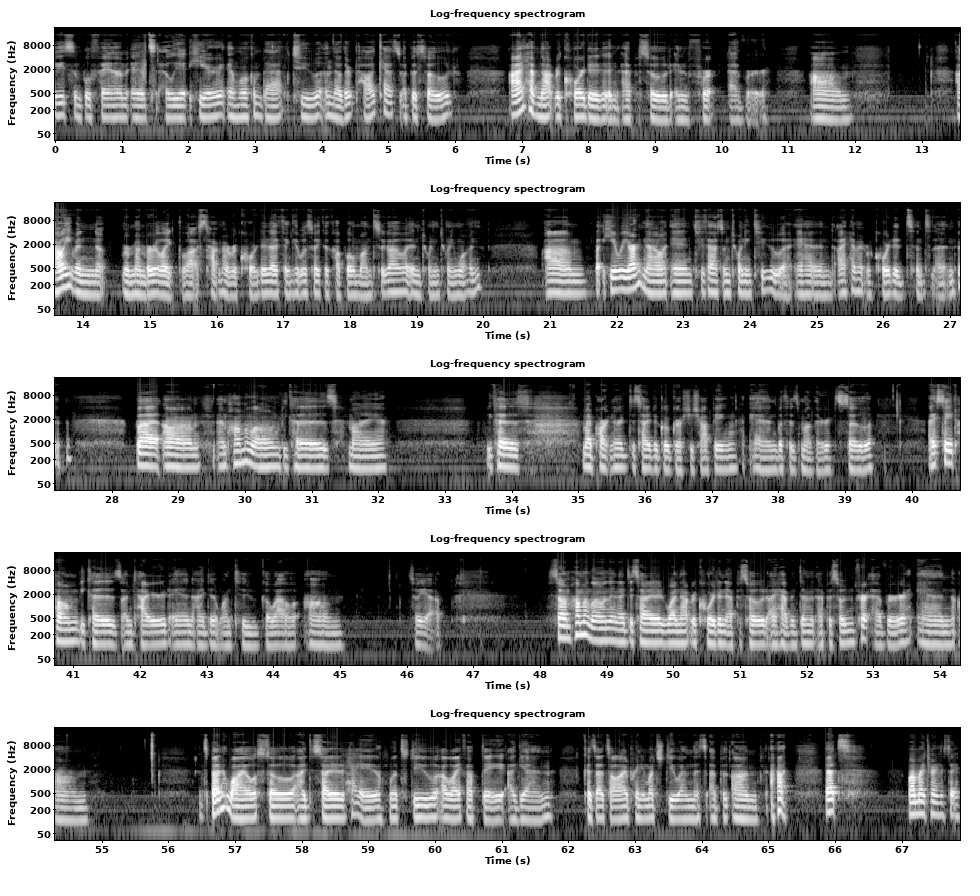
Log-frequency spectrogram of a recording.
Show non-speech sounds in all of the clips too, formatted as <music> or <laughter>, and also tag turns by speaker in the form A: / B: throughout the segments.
A: Hey, Simple Fam, it's Elliot here, and welcome back to another podcast episode. I have not recorded an episode in forever. Um, I don't even remember like the last time I recorded. I think it was like a couple months ago in 2021. Um, but here we are now in 2022, and I haven't recorded since then. <laughs> But um, I'm home alone because my because my partner decided to go grocery shopping and with his mother. So I stayed home because I'm tired and I didn't want to go out. Um, so yeah. So I'm home alone and I decided why not record an episode. I haven't done an episode in forever and um it's been a while, so I decided, hey, let's do a life update again, because that's all I pretty much do on this episode. <laughs> Um, that's what am I trying to say?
